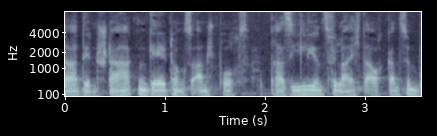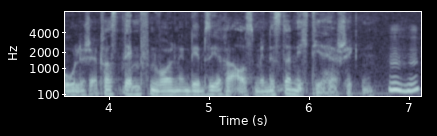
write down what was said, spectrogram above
da den starken Geltungsanspruch Brasiliens vielleicht auch ganz symbolisch etwas dämpfen wollen, indem sie ihre Außenminister nicht hierher schicken. Mhm.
